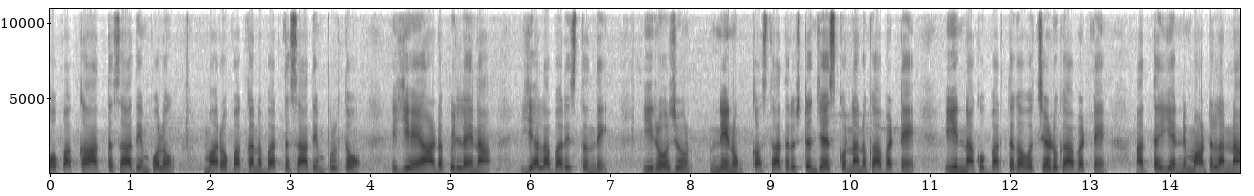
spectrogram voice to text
ఓ పక్క అత్త సాధింపులు మరో పక్కన భర్త సాధింపులతో ఏ ఆడపిల్లైనా ఎలా భరిస్తుంది? ఈరోజు నేను కాస్త అదృష్టం చేసుకున్నాను కాబట్టే ఈయన నాకు భర్తగా వచ్చాడు కాబట్టే అత్తయ్య ఎన్ని మాటలన్నా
